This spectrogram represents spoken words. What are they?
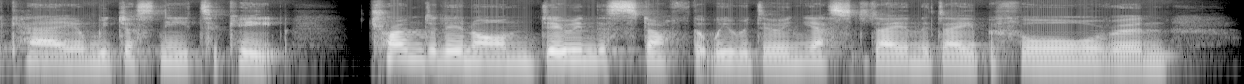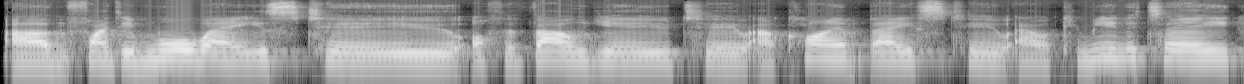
okay, and we just need to keep trundling on, doing the stuff that we were doing yesterday and the day before, and um, finding more ways to offer value to our client base, to our community,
